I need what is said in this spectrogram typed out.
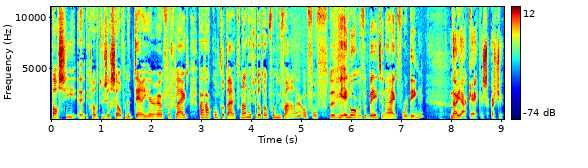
passie. Eh, ik geloof dat u zichzelf met een terrier eh, vergelijkt. Maar waar komt dat eigenlijk vandaan? Heeft u dat ook van uw vader? Of, of de- die enorme verbetenheid voor dingen? Nou ja, kijk eens, als je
